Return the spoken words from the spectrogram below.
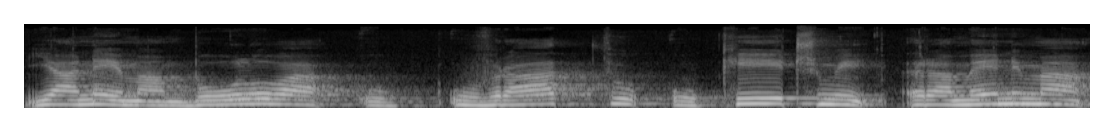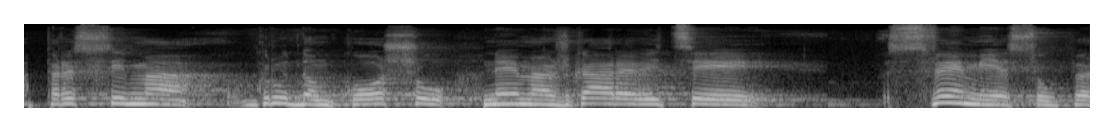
ja nemam bolova u, u vratu, u kičmi, ramenima, prsima, grudnom košu, nema žgarevice, sve mi je super.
